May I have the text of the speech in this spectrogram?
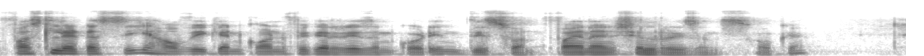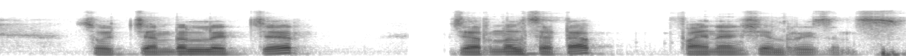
first let us see how we can configure reason code in this one, financial reasons. OK, so general ledger, journal setup, financial reasons.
